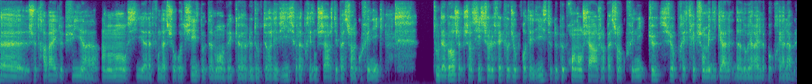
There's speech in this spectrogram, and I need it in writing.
euh, je travaille depuis euh, un, moment aussi à la Fondation Rothschild, notamment avec euh, le docteur Lévy sur la prise en charge des patients acouphéniques. Tout d'abord, j'insiste sur le fait que l'audioprothésiste ne peut prendre en charge un patient acouphénique que sur prescription médicale d'un ORL au préalable.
